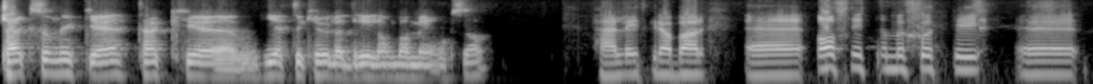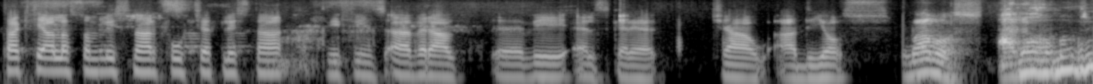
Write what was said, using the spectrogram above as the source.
Tack så mycket. Tack. Eh, jättekul att Drillon var med också. Härligt grabbar. Eh, avsnitt nummer 70. Eh, tack till alla som lyssnar. Fortsätt lyssna. Vi finns överallt. Eh, vi älskar er. Chao, adiós. Vamos. Aló, Madrid.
